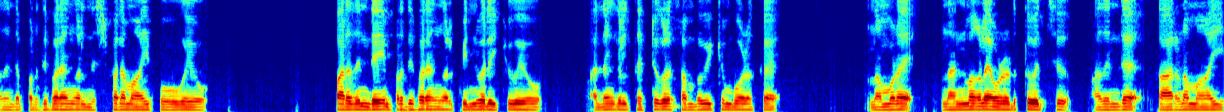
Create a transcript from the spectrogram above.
അതിന്റെ പ്രതിഫലങ്ങൾ നിഷ്ഫലമായി പോവുകയോ പലതിന്റെയും പ്രതിഫലങ്ങൾ പിൻവലിക്കുകയോ അല്ലെങ്കിൽ തെറ്റുകൾ സംഭവിക്കുമ്പോഴൊക്കെ നമ്മുടെ നന്മകളെ അവിടെ എടുത്തു വെച്ച് അതിന്റെ കാരണമായി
